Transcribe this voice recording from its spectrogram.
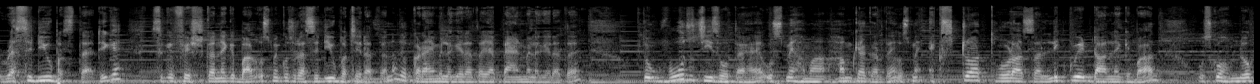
रेसिड्यू बचता है, ठीक है? जैसे कि फ़िश करने के बाद उसमें कुछ रेसिड्यू बचे रहता है ना, जो कढ़ाई में लगे रहता है या पैन में लगे रहता है। तो वो जो चीज़ होता है, उसमें हम हम क्या करते हैं, उसमें एक्स्ट्रा थोड़ा सा लिक्विड डालने के बाद उसको हम लोग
